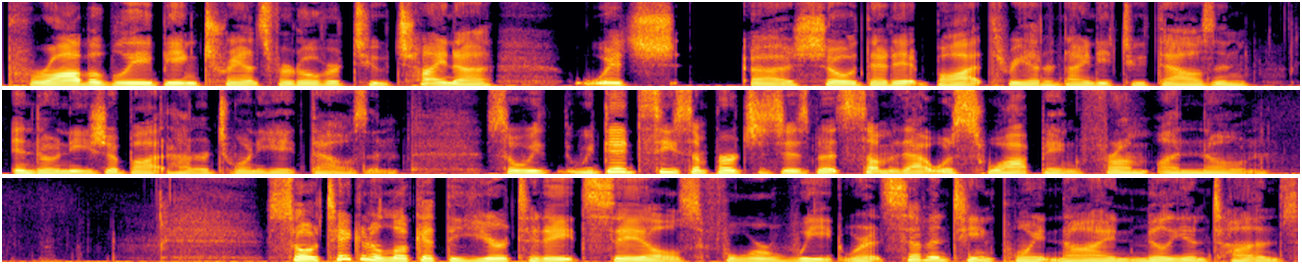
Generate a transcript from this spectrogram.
probably being transferred over to China, which uh, showed that it bought 392,000. Indonesia bought 128,000. So we, we did see some purchases, but some of that was swapping from unknown. So, taking a look at the year to date sales for wheat, we're at 17.9 million tons.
